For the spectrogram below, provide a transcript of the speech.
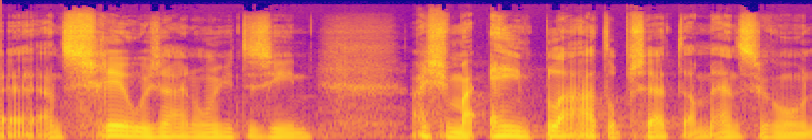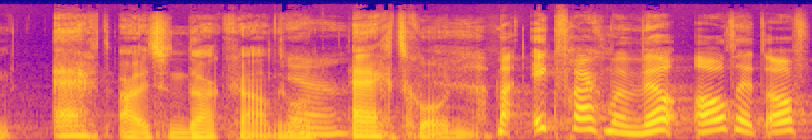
aan het schreeuwen zijn om je te zien. Als je maar één plaat opzet, dan mensen gewoon echt uit zijn dak gaan. Gewoon Ja. echt gewoon... Maar ik vraag me wel altijd af,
